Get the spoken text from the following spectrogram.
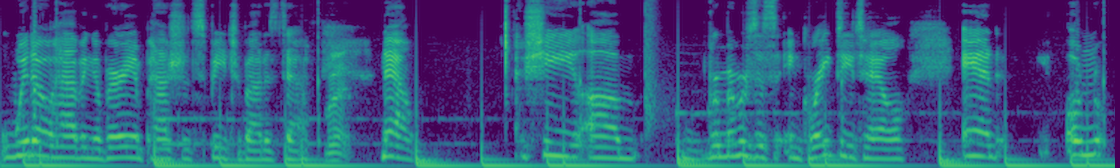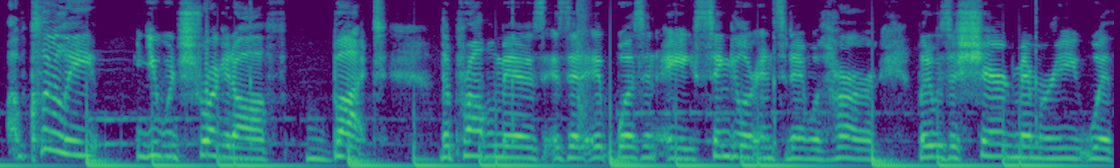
widow having a very impassioned speech about his death. Right. Now, she um, remembers this in great detail, and um, clearly you would shrug it off, but the problem is, is that it wasn't a singular incident with her, but it was a shared memory with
